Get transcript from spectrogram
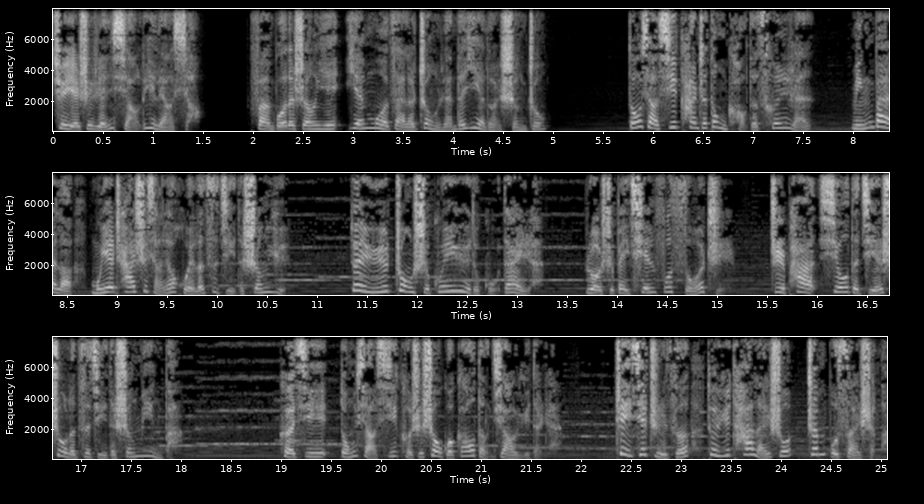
却也是人小力量小，反驳的声音淹没在了众人的议论声中。董小希看着洞口的村人，明白了母夜叉是想要毁了自己的声誉。对于重视闺玉的古代人，若是被千夫所指，只怕羞的结束了自己的生命吧。可惜董小希可是受过高等教育的人，这些指责对于他来说真不算什么。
